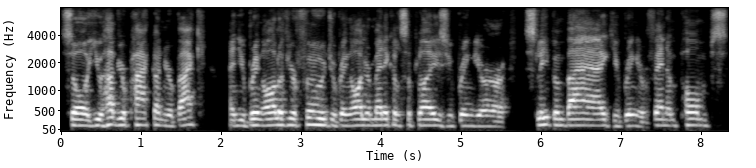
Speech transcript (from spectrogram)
So you have your pack on your back and you bring all of your food, you bring all your medical supplies, you bring your sleeping bag, you bring your venom pumps,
